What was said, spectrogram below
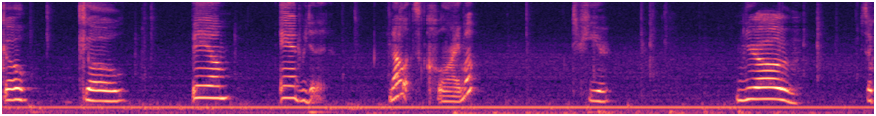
Go, go, bam, and we did it. Now let's climb up to here. No. So,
